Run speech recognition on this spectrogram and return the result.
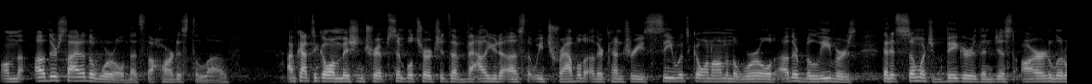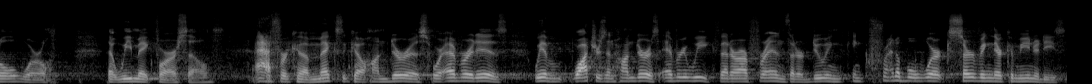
on the other side of the world that's the hardest to love. I've got to go on mission trips. Simple Church, it's a value to us that we travel to other countries, see what's going on in the world, other believers, that it's so much bigger than just our little world that we make for ourselves. Africa, Mexico, Honduras, wherever it is. We have watchers in Honduras every week that are our friends that are doing incredible work serving their communities.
